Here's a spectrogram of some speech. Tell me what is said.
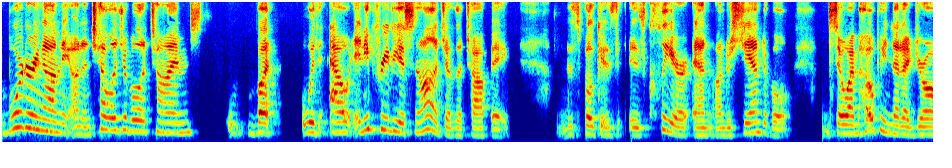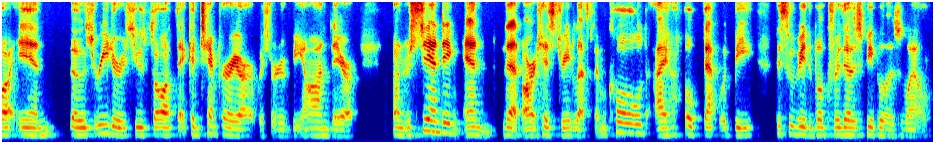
bordering on the unintelligible at times, but without any previous knowledge of the topic. This book is, is clear and understandable. So I'm hoping that I draw in those readers who thought that contemporary art was sort of beyond their understanding and that art history left them cold. I hope that would be this would be the book for those people as well.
